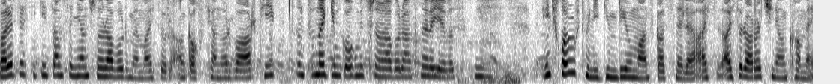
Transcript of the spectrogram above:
Բարև ձեզ Տիկին Սամսոնյան, շնորհավորում եմ այսօր անկախության օրվա արդիվ։ Ընդունեք իմ կողմից շնորհավորանքները եւս։ Ինչ խորհուրդ ունի Գյումրիում անցկացնելը։ Այս այսօր առաջին անգամ է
